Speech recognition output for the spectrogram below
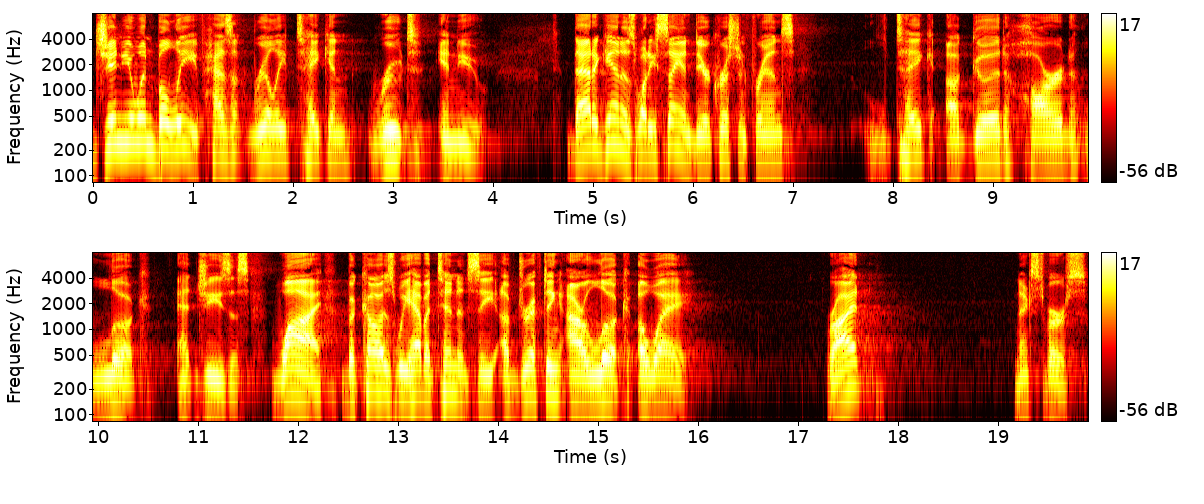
genuine belief hasn't really taken root in you. That again is what he's saying, dear Christian friends. Take a good, hard look at Jesus. Why? Because we have a tendency of drifting our look away. Right? Next verse.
